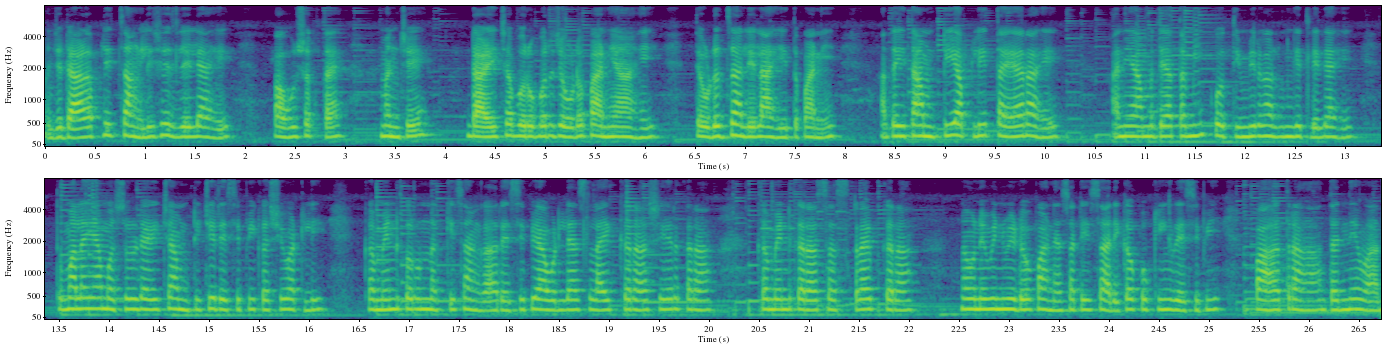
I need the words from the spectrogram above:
म्हणजे डाळ आपली चांगली शिजलेली आहे. पाहू शकताय. म्हणजे डाळीच्या बरोबर जेवढं पाणी आहे तेवढंच झालेलं आहे इथं पाणी. आता इथं आमटी आपली तयार आहे. आणि यामध्ये आता मी कोथिंबीर घालून घेतलेली आहे. तुम्हाला या मसूर डाळीच्या आमटीची रेसिपी कशी वाटली? कमेंट करून नक्की सांगा. रेसिपी आवडल्यास लाईक करा शेअर करा. कमेंट करा सबस्क्राईब करा. नवनवीन व्हिडिओ पाहण्यासाठी सारिका कुकिंग रेसिपी पाहत रहा. धन्यवाद.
